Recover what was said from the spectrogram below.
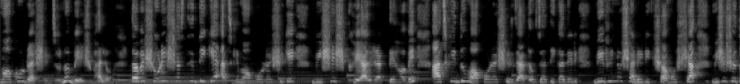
মকর রাশির জন্য বেশ ভালো। তবে শরীর স্বাস্থ্যের দিকে আজকে মকর রাশিকে বিশেষ খেয়াল রাখতে হবে। আজ কিন্তু মকর রাশির জাতক জাতিকাদের বিভিন্ন শারীরিক সমস্যা, বিশেষত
